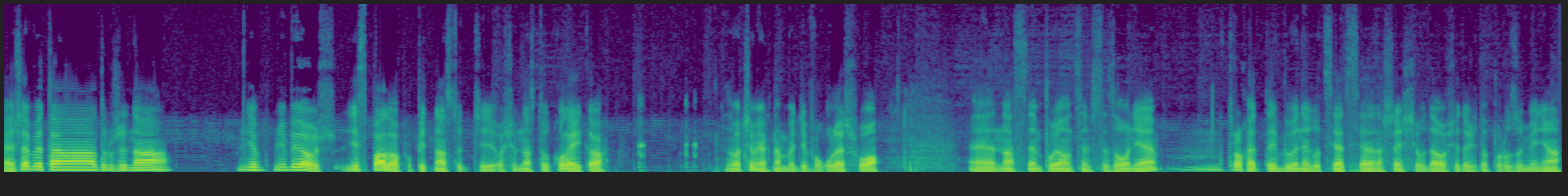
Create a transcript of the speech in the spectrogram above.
e, żeby ta drużyna nie, nie była już, nie spadła po 15 czy 18 kolejkach. Zobaczymy jak nam będzie w ogóle szło e, następującym sezonie. Mm, Trochę tutaj były negocjacje, ale na szczęście udało się dojść do porozumienia.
